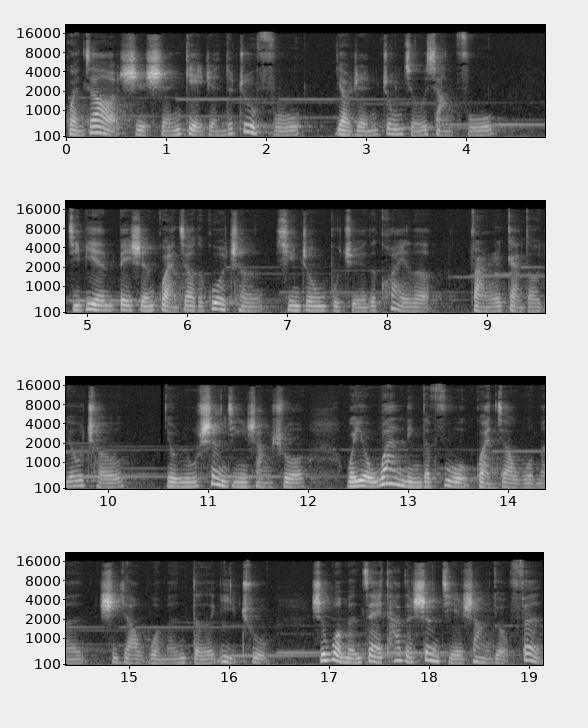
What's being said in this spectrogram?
管教是神给人的祝福，要人终久享福。即便被神管教的过程，心中不觉得快乐，反而感到忧愁。有如圣经上说：“唯有万灵的父管教我们，是要我们得益处，使我们在他的圣洁上有份。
